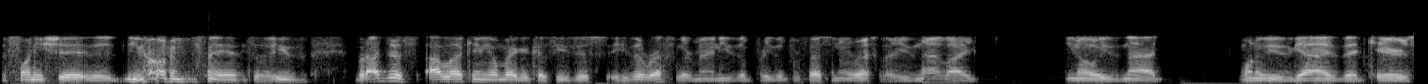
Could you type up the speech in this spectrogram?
the funny shit, the, you know what I'm saying. So he's, but I just I love Kenny Omega because he's just he's a wrestler, man. He's a he's a professional wrestler. He's not like, you know, he's not one of these guys that cares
